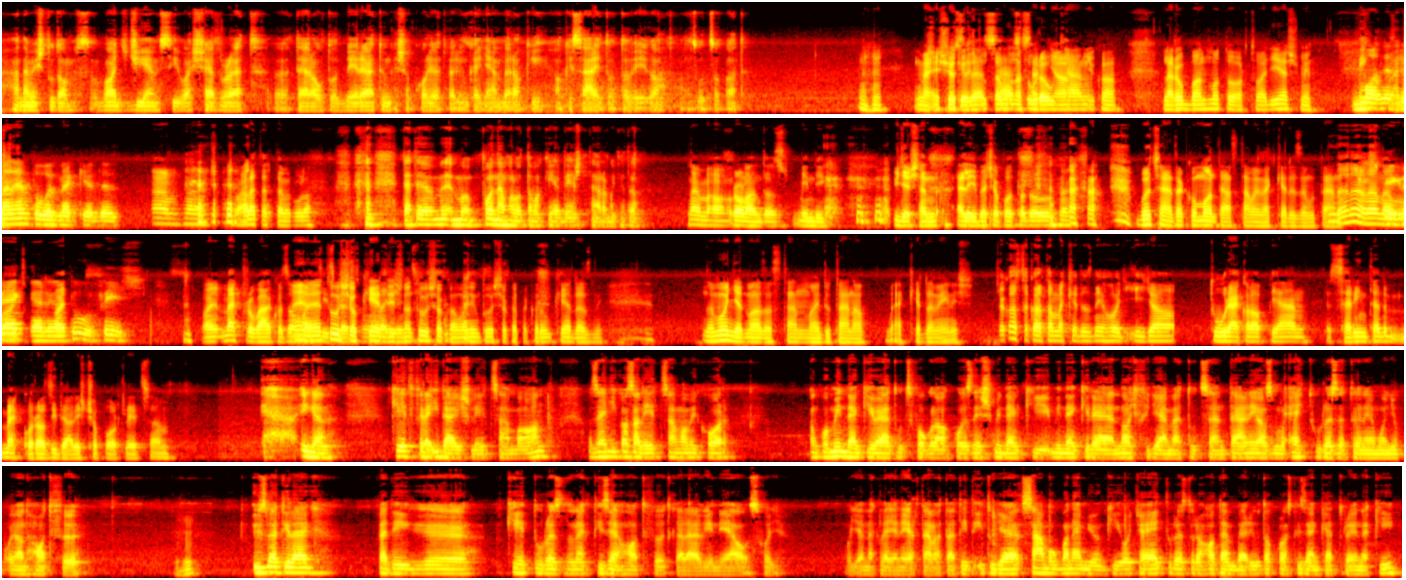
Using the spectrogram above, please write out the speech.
hát nem is tudom, vagy GMC, vagy Chevrolet terautót béreltünk, és akkor jött velünk egy ember, aki, aki szállította végig az cuccokat. Uh-huh. és össze is tudtam volna túra után... mondjuk a lerobbant motort, vagy ilyesmi? Ma, ezt már nem fogod megkérdezni. Nem, nem, már letettem róla. Tehát pont nem hallottam a kérdést, ne ragudjatok. Nem, a Roland az mindig ügyesen elébe csapott a dolgoknak. Bocsánat, akkor mondtál aztán, hogy megkérdezem utána. De nem, nem, nem. Még reggelről, majd, túl friss. Majd megpróbálkozom. Ne, majd túl sok kérdés van, túl sokan vagyunk, túl sokat akarunk kérdezni. Na mondjad ma az aztán, majd utána megkérdem én is. Csak azt akartam megkérdezni, hogy így a túrák alapján szerinted mekkora az ideális csoportlétszám? Igen, kétféle ideális létszám van. Az egyik az a létszám, amikor amikor mindenkivel tudsz foglalkozni, és mindenki, mindenkire nagy figyelmet tudsz szentelni, az egy túrvezetőnél mondjuk olyan hat fő. Uh-huh. Üzletileg pedig két túrvezetőnek 16 főt kell elvinni ahhoz, hogy, hogy ennek legyen értelme. Tehát itt, itt ugye számokban nem jön ki, hogyha egy túrvezetőre 6 ember jut, akkor az 12-re jön ki.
